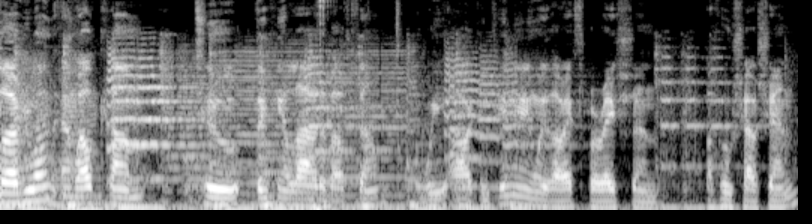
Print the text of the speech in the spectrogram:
Hello, everyone, and welcome to Thinking Aloud About Film. We are continuing with our exploration of Hou Hsiao-hsien,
